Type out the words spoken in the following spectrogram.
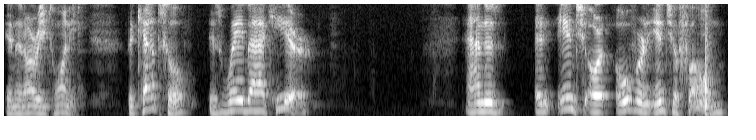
in an RE20. The capsule is way back here. And there's an inch or over an inch of foam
